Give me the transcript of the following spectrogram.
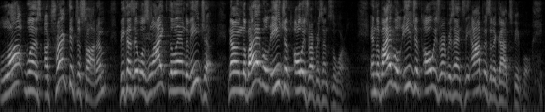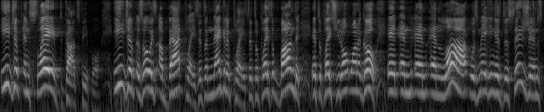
Lot was attracted to Sodom because it was like the land of Egypt. Now, in the Bible, Egypt always represents the world. In the Bible, Egypt always represents the opposite of God's people. Egypt enslaved God's people. Egypt is always a bad place. It's a negative place. It's a place of bondage. It's a place you don't want to go. And, and, and, and Lot was making his decisions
